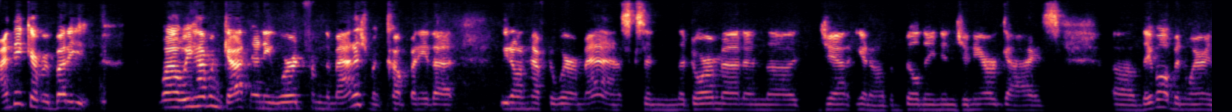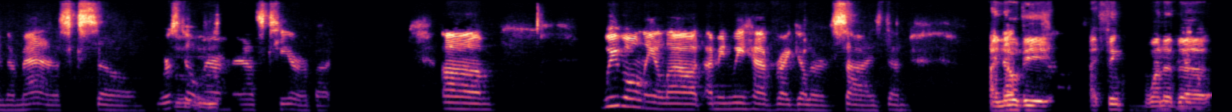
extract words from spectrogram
I think everybody, well, we haven't gotten any word from the management company that we don't have to wear masks and the doorman and the, jan, you know, the building engineer guys, uh, they've all been wearing their masks. So we're still mm-hmm. wearing masks here, but um, we've only allowed, I mean, we have regular sized and I know the, I think one of the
